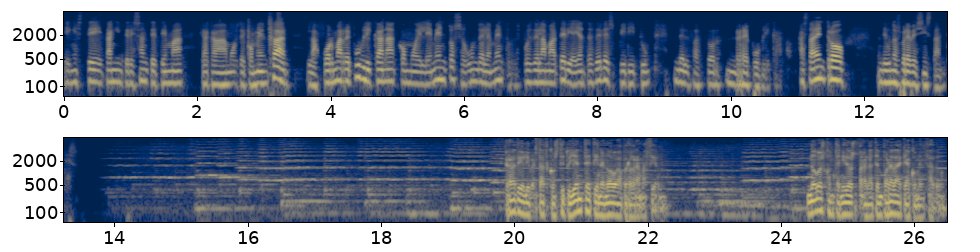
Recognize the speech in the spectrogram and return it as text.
en este tan interesante tema que acabamos de comenzar, la forma republicana como elemento, segundo elemento después de la materia y antes del espíritu del factor republicano. Hasta dentro de unos breves instantes. Radio Libertad Constituyente tiene nueva programación nuevos contenidos para la temporada que ha comenzado.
